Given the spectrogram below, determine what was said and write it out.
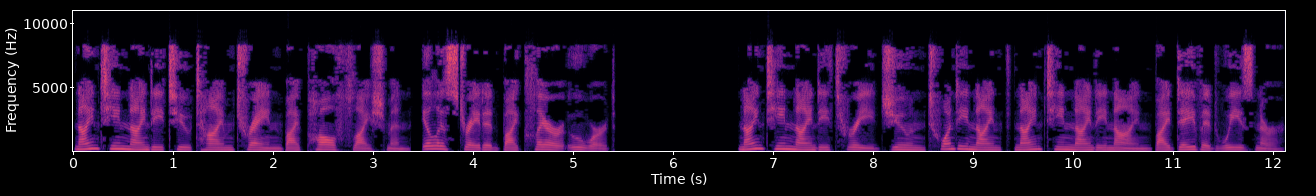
1992 Time Train by Paul Fleischman, illustrated by Claire Ewart 1993 June 29, 1999 by David Wiesner.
